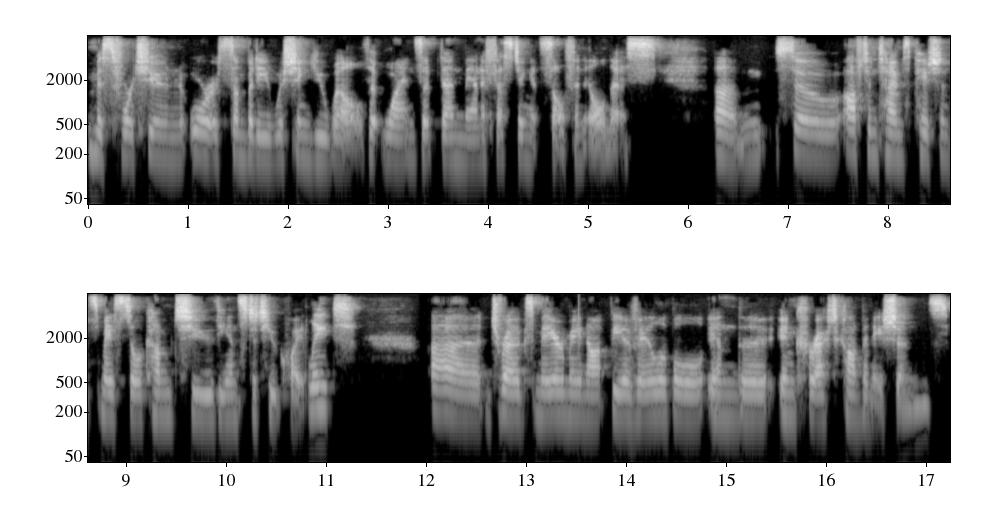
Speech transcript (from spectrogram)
misfortune or somebody wishing you well that winds up then manifesting itself in illness. Um, so oftentimes patients may still come to the institute quite late. Uh, drugs may or may not be available in the incorrect combinations.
